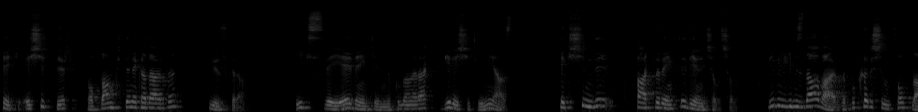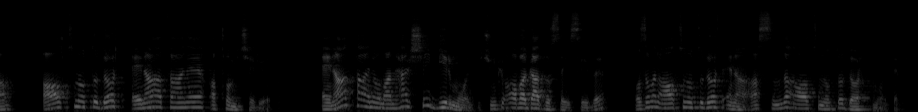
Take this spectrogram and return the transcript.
Peki eşittir. Toplam kütle ne kadardı? 100 gram. X ve Y denklemini kullanarak bir eşitliğimi yazdım. Peki şimdi Farklı renkle diğerini çalışalım. Bir bilgimiz daha vardı. Bu karışım toplam 6.4 Na tane atom içeriyordu. Na tane olan her şey 1 mol'dü. Çünkü Avogadro sayısıydı. O zaman 6.4 Na aslında 6.4 mol demek.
